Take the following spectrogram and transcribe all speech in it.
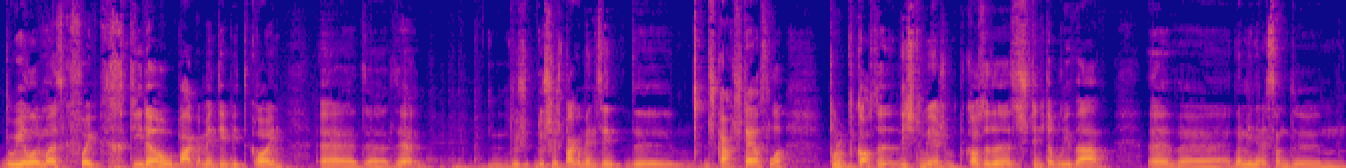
do Elon Musk foi que retirou o pagamento em Bitcoin uh, de, de, dos, dos, seus pagamentos em, dos carros Tesla por, por, causa disto mesmo, por causa da sustentabilidade uh, da, da mineração de,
